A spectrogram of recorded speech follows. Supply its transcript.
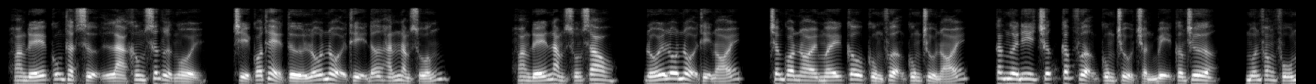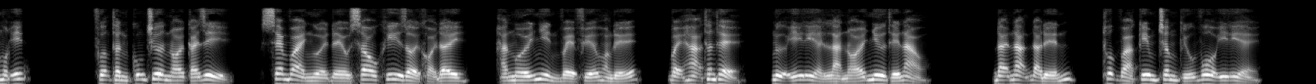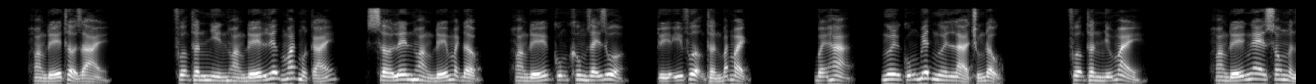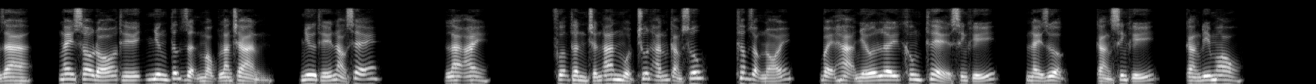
Hoàng đế cũng thật sự là không sức lực ngồi, chỉ có thể từ lỗ nội thị đỡ hắn nằm xuống. Hoàng đế nằm xuống sau, đối lỗ nội thị nói, châm còn nói mấy câu cùng Phượng cung chủ nói, các ngươi đi trước cấp Phượng cung chủ chuẩn bị cơm trưa, muốn phong phú một ít. Phượng thần cũng chưa nói cái gì, xem vài người đều sau khi rời khỏi đây, hắn mới nhìn về phía hoàng đế, bệ hạ thân thể, ngự ý ý là nói như thế nào. Đại nạn đã đến, thuốc và kim châm cứu vô ý y Hoàng đế thở dài. Phượng thần nhìn hoàng đế liếc mắt một cái, sờ lên hoàng đế mạch đập, hoàng đế cũng không dãy rủa, tùy ý phượng thần bắt mạch. Bệ hạ, ngươi cũng biết ngươi là chúng độc. Phượng thần nhíu mày. Hoàng đế nghe xong ngẩn ra, ngay sau đó thế nhưng tức giận mọc lan tràn, như thế nào sẽ? Là ai? Phượng thần chấn an một chút hắn cảm xúc, thấp giọng nói, bệ hạ nhớ lấy không thể sinh khí, này dược, càng sinh khí, càng đi mau.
